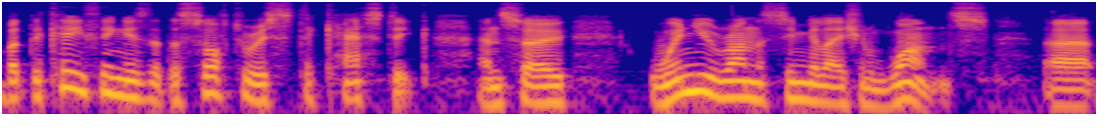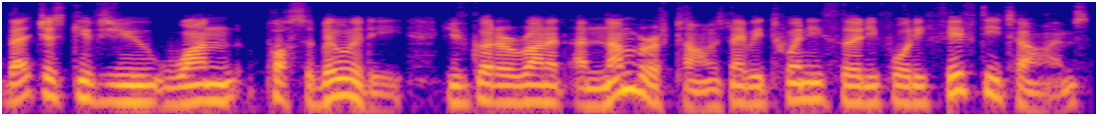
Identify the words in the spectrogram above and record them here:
but the key thing is that the software is stochastic, and so when you run the simulation once, uh, that just gives you one possibility. You've got to run it a number of times, maybe 20, 30, 40, 50 times,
